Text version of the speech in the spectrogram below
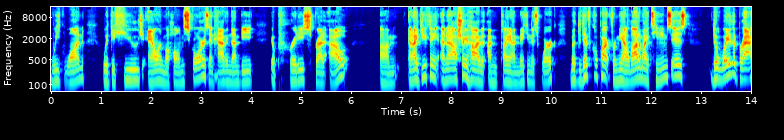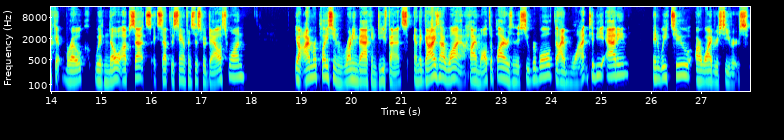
week one with the huge Allen Mahomes scores and having them be you know pretty spread out. Um, and I do think, and I'll show you how I, I'm planning on making this work. But the difficult part for me on a lot of my teams is the way the bracket broke with no upsets except the San Francisco Dallas one. You know, I'm replacing running back and defense, and the guys I want high multipliers in the Super Bowl that I want to be adding in week two are wide receivers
